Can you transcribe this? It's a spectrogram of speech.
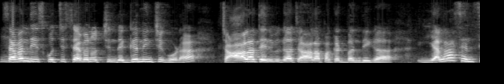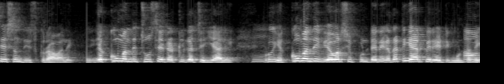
సెవెన్ తీసుకొచ్చి సెవెన్ వచ్చిన దగ్గర నుంచి కూడా చాలా తెలివిగా చాలా పకడ్బందీగా ఎలా సెన్సేషన్ తీసుకురావాలి? ఎక్కువ మంది చూసేటట్లుగా చెయ్యాలి. ఇప్పుడు ఎక్కువ మంది వ్యూవర్షిప్ ఉంటేనే కదా టీఆర్పీ రేటింగ్ ఉంటుంది.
